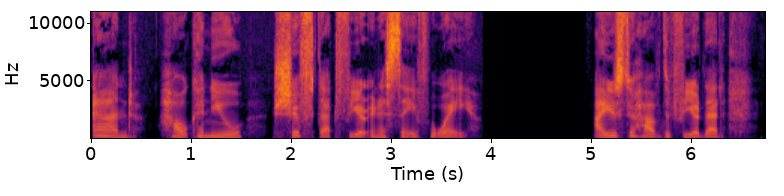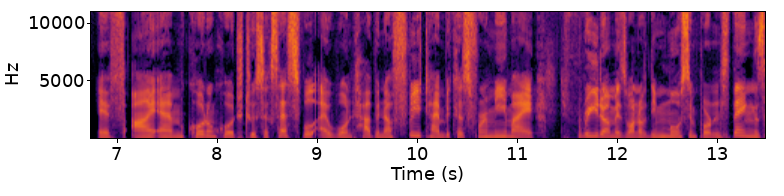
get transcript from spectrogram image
And how can you shift that fear in a safe way? I used to have the fear that if I am quote unquote too successful, I won't have enough free time because for me, my freedom is one of the most important things.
